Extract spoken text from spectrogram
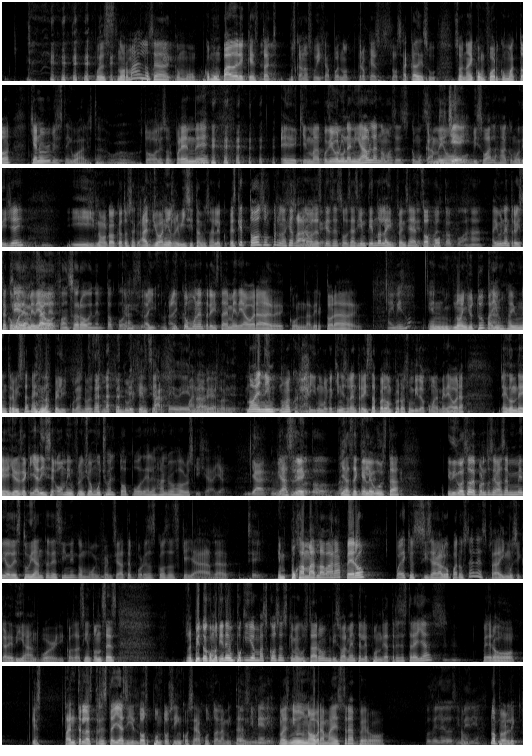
Pues normal, o sea, como, como un padre que está buscando a su hija. Pues no creo que lo saca de su zona de confort como actor. Keanu Reeves está igual, está. wow, todo le sorprende. Eh, ¿Quién más? Pues Diego Luna ni habla, nomás es como Es cameo visual, ajá, como DJ. Y no me acuerdo qué otros. Ah, Giovanni Ribisi también sale. Es que todos son personajes raros, Ah, es ok. que es eso. O sea, sí entiendo la influencia del Es como topo. el topo, ajá. Hay una entrevista como Sí, de media hora. Alfonso Oro en el topo. y- Hay, hay como una entrevista de media hora de- con la directora ¿Ahí mismo? En no en YouTube hay, Ah. un- hay una entrevista en la película no es indulgencia Es parte de, van ¿no? a verlo ¿no? no, en- no me acuerdo ay, no me acuerdo quién hizo la entrevista perdón pero es un video como de media hora ahí donde desde que ella dice oh me influenció mucho el topo de Alejandro Jodorowsky dije ah, ya Ya, me Ya sé- todo. ¿no? ya sé que le gusta Y digo, eso de pronto se me hace a mí medio de estudiante de cine, como influenciarte por esas cosas que ya, o sea, empuja más la vara, pero puede que sí se haga algo para ustedes. O sea, hay música de The Antwoord y cosas así. Entonces, repito, como tiene un poquillo más cosas que me gustaron, visualmente le pondría tres estrellas, pero está entre las tres estrellas y el 2.5, o sea, justo a la mitad. Dos y medio. No es ni una obra maestra, pero... Pues dele dos y media. No, pero, le...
